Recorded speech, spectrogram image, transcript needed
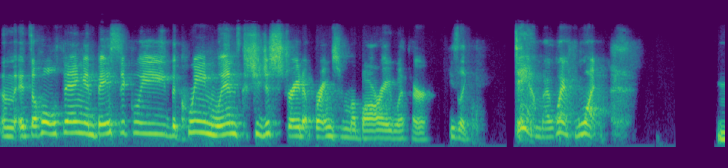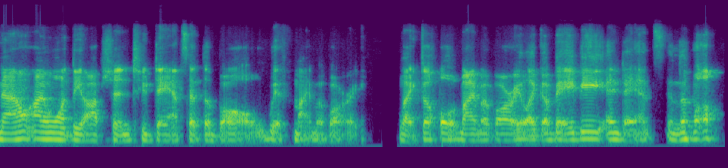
and it's a whole thing, and basically the Queen wins because she just straight up brings Mabari with her. He's like, "Damn, my wife won." Now I want the option to dance at the ball with my Mabari, like to hold my Mabari like a baby and dance in the ball.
